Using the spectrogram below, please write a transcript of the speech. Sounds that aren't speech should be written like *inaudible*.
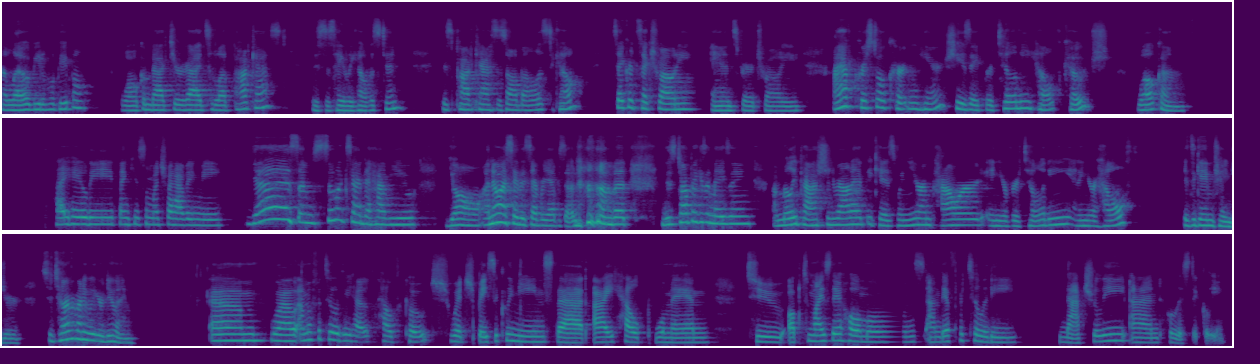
Hello, beautiful people. Welcome back to your Guide to Love podcast. This is Haley Helveston. This podcast is all about holistic health, sacred sexuality, and spirituality. I have Crystal Curtin here. She is a fertility health coach. Welcome. Hi, Haley. Thank you so much for having me. Yes, I'm so excited to have you, y'all. I know I say this every episode, *laughs* but this topic is amazing. I'm really passionate about it because when you're empowered in your fertility and in your health, it's a game changer. So tell everybody what you're doing. Um, well, I'm a fertility health, health coach, which basically means that I help women to optimize their hormones and their fertility naturally and holistically.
